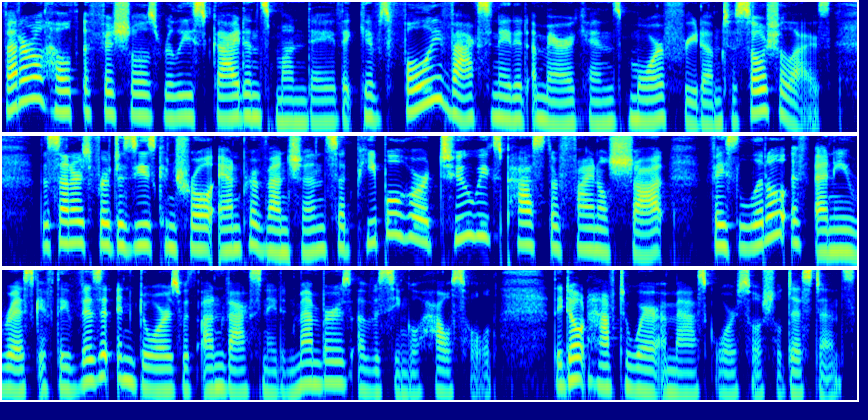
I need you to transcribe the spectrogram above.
Federal health officials released guidance Monday that gives fully vaccinated Americans more freedom to socialize. The Centers for Disease Control and Prevention said people who are two weeks past their final shot face little, if any, risk if they visit indoors with unvaccinated members of a single household. They don't have to wear a mask or social distance.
